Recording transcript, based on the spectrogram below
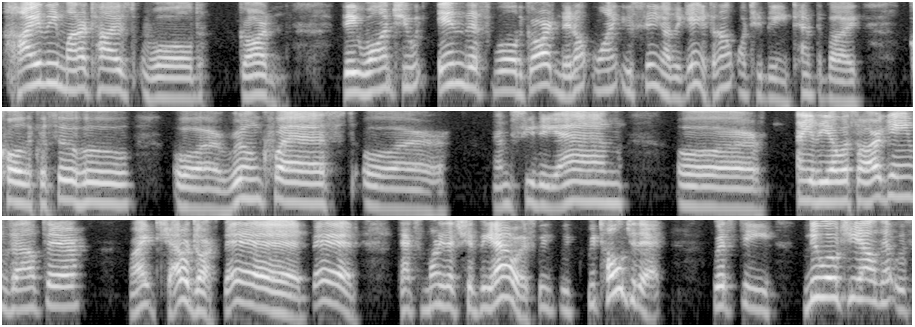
Highly monetized walled garden. They want you in this walled garden. They don't want you seeing other games. They don't want you being tempted by Call of Cthulhu or RuneQuest or MCDM or any of the OSR games out there, right? Shadowdark, bad, bad. That's money that should be ours. We we, we told you that with the new OGL that was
